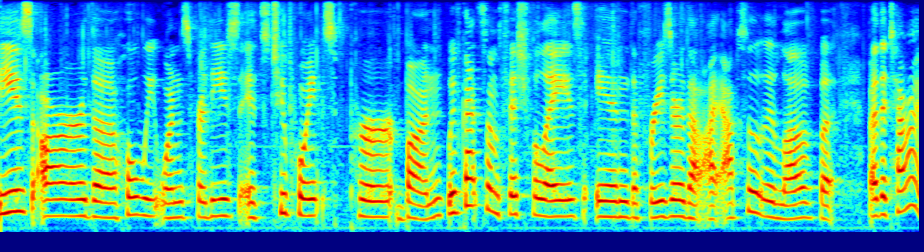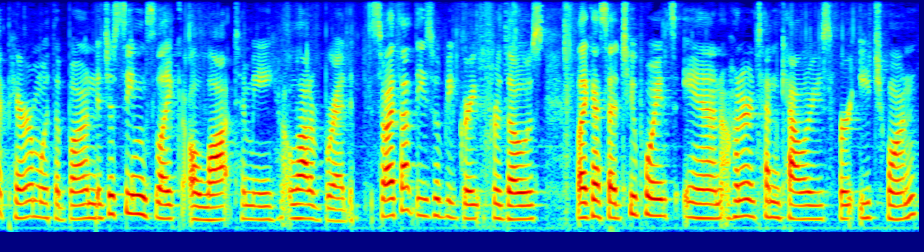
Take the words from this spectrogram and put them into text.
These are the whole wheat ones. For these, it's two points per bun. We've got some fish fillets in the freezer that I absolutely love, but by the time I pair them with a bun, it just seems like a lot to me, a lot of bread. So I thought these would be great for those. Like I said, two points and 110 calories for each one.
